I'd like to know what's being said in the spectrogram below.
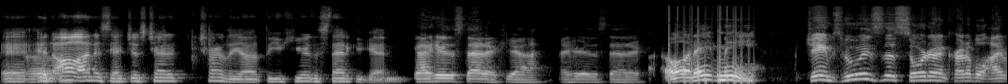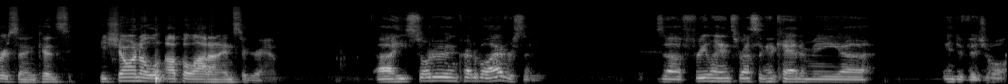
in, in all honesty, I just chatted Charlie. Uh, do you hear the static again? I hear the static. Yeah, I hear the static. Oh, it ain't me. James, who is the sort of incredible Iverson? Because he's showing a, up a lot on Instagram. Uh, he's sort of incredible Iverson. He's a freelance wrestling academy uh, individual.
